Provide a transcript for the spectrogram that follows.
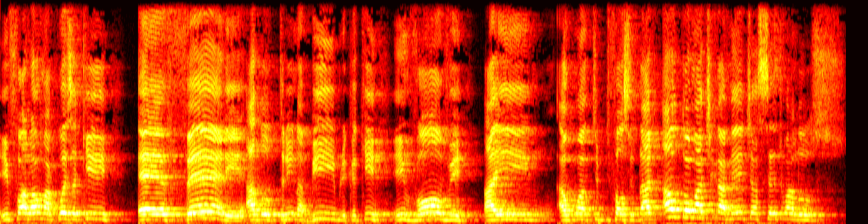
e falar uma coisa que é, fere a doutrina bíblica, que envolve aí algum tipo de falsidade, automaticamente acende uma luz.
